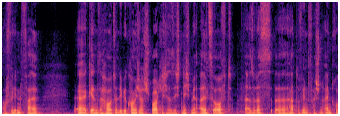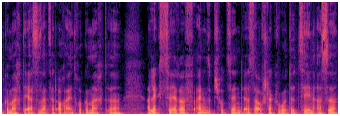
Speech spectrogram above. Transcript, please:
auf jeden Fall äh, Gänsehaut und die bekomme ich aus sportlicher Sicht nicht mehr allzu oft. Also das äh, hat auf jeden Fall schon Eindruck gemacht. Der erste Satz hat auch Eindruck gemacht. Äh, Alex Zverev 71%, erste Aufschlagquote, 10 Asse,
